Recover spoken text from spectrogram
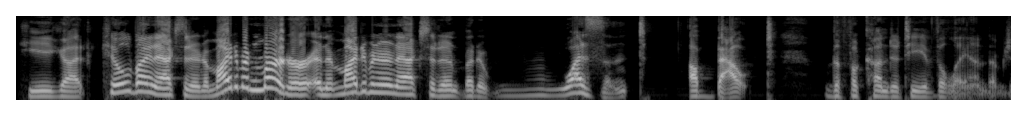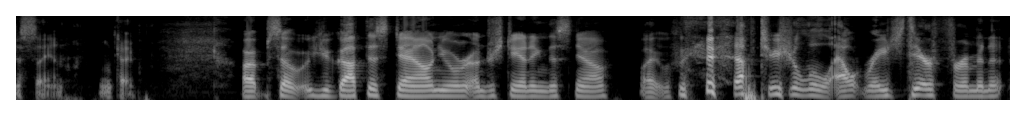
He got killed by an accident. It might have been murder and it might have been an accident, but it wasn't about the fecundity of the land. I'm just saying. Okay. Uh, so you got this down. You're understanding this now after your little outrage there for a minute.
